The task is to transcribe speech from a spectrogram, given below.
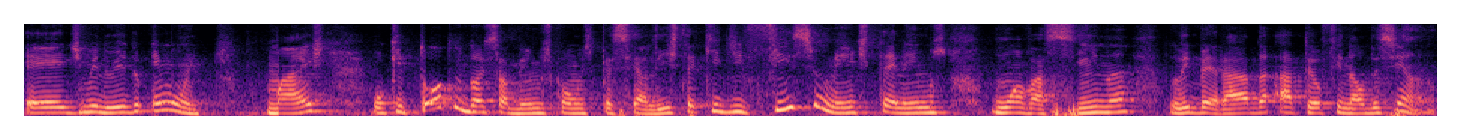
é, diminuído em muito. Mas o que todos nós sabemos como especialista é que dificilmente teremos uma vacina liberada até o final desse ano.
